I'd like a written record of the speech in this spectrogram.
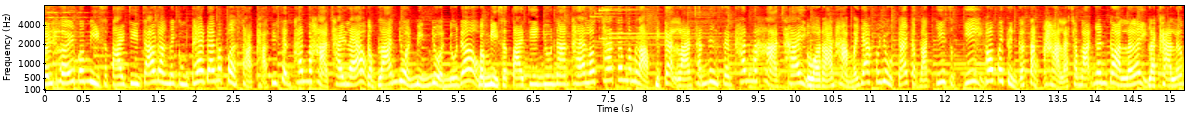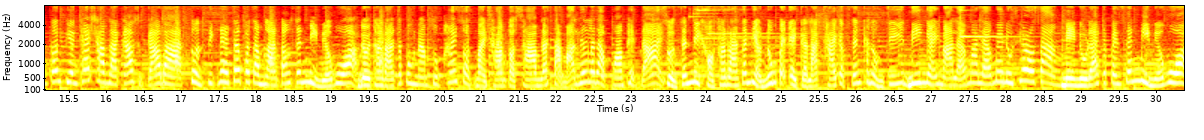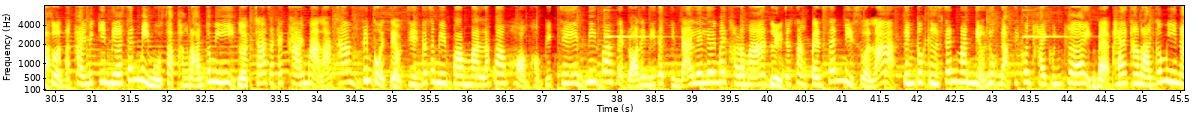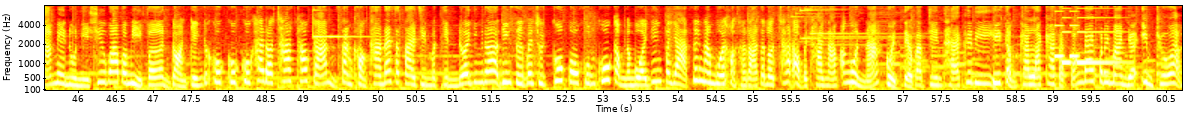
ฮ้ยเฮ้ยบะหมี่สไตล์จีนเจ้าดังในกรุงเทพได้มาเปิดสาขาที่เซ็นทรัลมหาชัยแล้วกับร้านหยวนหมิงหยวนนูเดิลบะหมี่สไตล์จีนยูนานแท้รสชาติต้นตำรับพิกัดร้านชั้นหนึ่งเซ็นทรัลมหาชัย ตัวร้านหาไม่ยากเพราะอยู่ใกล้กับลักกี้สุกี้เข้าไปถึงก็สั่งอาหารและชำระเงินก่อนเลย ราคาเริ่มต้นเพียงแค่ชามละ 99 บาท ส่วนซิกเนเจอร์ประจำร้านต้องเส้นหมี่เนื้อวัว โดยทางร้านจะปรุงน้ำซุปให้สดใหม่ชามต่อชาม และสามารถเลือกระดับความเผ็ดได้ ส่วนเส้นหมี่ของทางร้านจะเหนียวนุ่มเป็นเอกลักษณ์คล้ายกับเส้นขนมจีนนี่ไงมาแล้วมาแล้วเมนูที่เราสั่ง เมนูแรกจะเป็นเส้นหมี่เนื้อวัว ส่วนถ้าใครไม่กินเนื้อเส้นหมี่หมูสับทางร้านก็มี รสชาติจะคล้ายๆหม่าล่าทั่งซึ่งก๋วยเตี๋ยวจีนก็จะมีความมันและความหอมของพริกจีน มีความเผ็ดร้อนในนี้แต่กินได้เรื่อยๆ ไม่ทรมาน หรือจะสั่งเป็นเส้นหมี่ส่วนล่า ซึ่งก็คือเส้นมันเหนียวหนุบหนับที่คนไทยคุ้นเคย แบบแห้งทางร้านก็มีนะเมนูนี้ชื่อว่าบะหมี่เฟิร์น ก่อนกินก็คลุกคุกคุกๆๆให้รสชาติเข้ากัน สั่งของทานได้สไตล์จีนมากินด้วยยิ่งเลิศยิ่งซื้อเป็นชุดคู่โปรคุมคู่กับน้ำบวยยิ่งประหยัดซึ่งน้ำบวยของทางร้านจะรสชาติออกไปทางน้ำองุ่นนะก๋วยเตี๋ยวแบบจีนแท้คือดีที่สำคัญราคาแต่ต้องได้ปริมาณเยอะอิ่มชัวร์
